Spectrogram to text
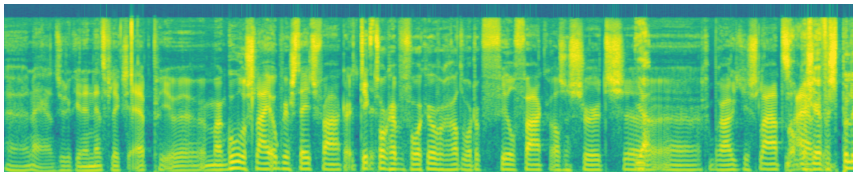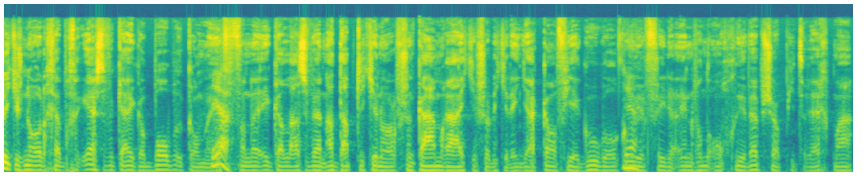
Eh, nou ja, natuurlijk in de Netflix-app. Eh, maar Google sla je ook weer steeds vaker. TikTok hebben we vorige keer over gehad, wordt ook veel vaker als een search eh, Ja. gebruikt. Je slaat maar als je even spulletjes nodig hebt, ga ik eerst even kijken op bol.com. Ja. Ja. Van, ik had laatst weer een adaptertje nodig voor zo'n cameraatje. Of zodat je denkt, ja, kan via Google. Kom je via een van de ongoede webshopje terecht. Maar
